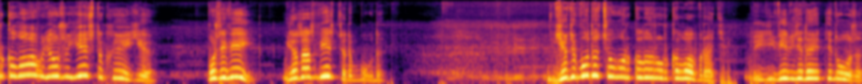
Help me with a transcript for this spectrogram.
уркала? У меня уже есть такие. Божевей. Я зараз місця не буде. Я не буду цього уркалару уркала брати. Він він мені навіть не нужен.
